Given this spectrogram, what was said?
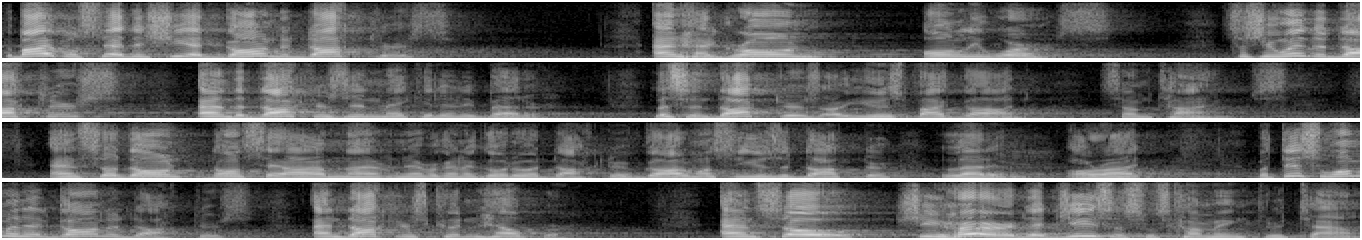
the Bible said that she had gone to doctors and had grown only worse. So she went to doctors, and the doctors didn't make it any better. Listen, doctors are used by God sometimes. And so don't, don't say, I'm not, never going to go to a doctor. If God wants to use a doctor, let him, all right? But this woman had gone to doctors, and doctors couldn't help her. And so she heard that Jesus was coming through town.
